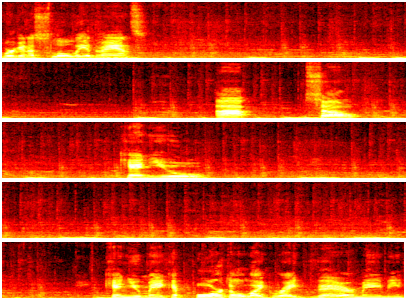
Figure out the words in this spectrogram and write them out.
We're gonna slowly advance. Uh, so... Can you... Can you make a portal like right there, maybe?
